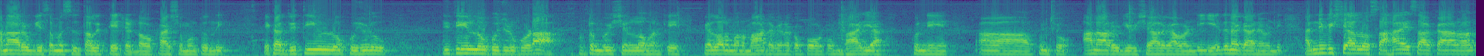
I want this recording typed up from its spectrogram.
అనారోగ్య సమస్యలు తలెత్తేటువంటి అవకాశం ఉంటుంది. ఇక ద్వితీయుల్లో కుజుడు ద్వితీయంలో కుజుడు కూడా కుటుంబ విషయంలో మనకి పిల్లలు మన మాట వినకపోవటం భార్య కొన్ని కొంచెం అనారోగ్య విషయాలు కావండి ఏదైనా కానివ్వండి అన్ని విషయాల్లో సహాయ సహకారాలు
